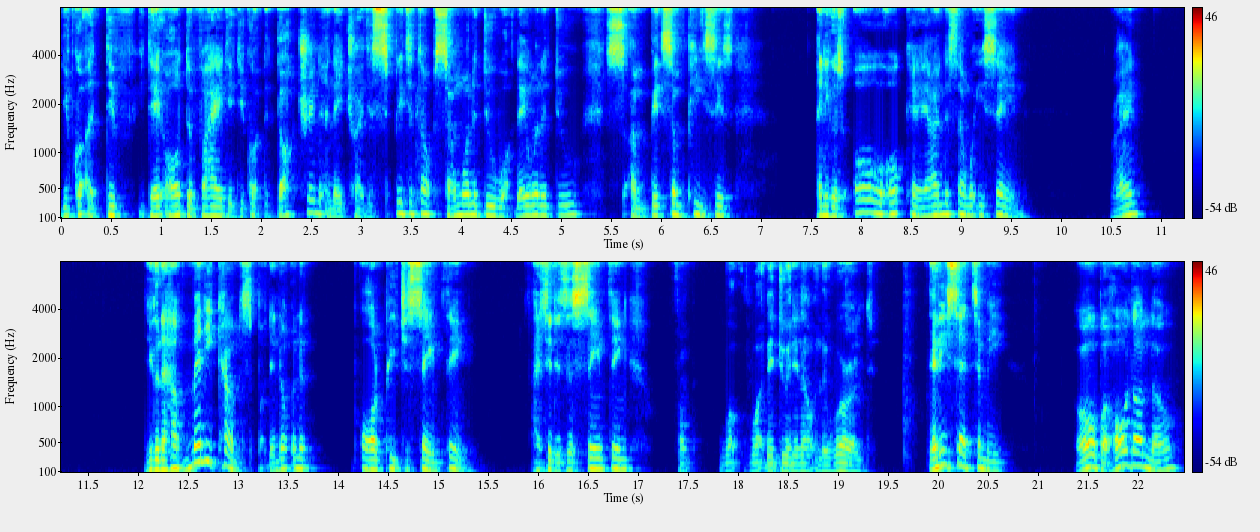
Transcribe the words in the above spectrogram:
You've got a div- they're all divided. You've got the doctrine, and they try to split it up. Some want to do what they want to do, some um, bits and pieces. And he goes, "Oh, okay, I understand what you're saying, right? You're gonna have many camps, but they're not gonna all preach the same thing." I said, "It's the same thing from what what they're doing out in the world." Then he said to me, "Oh, but hold on, though.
